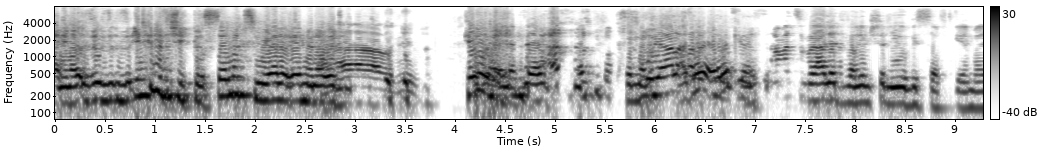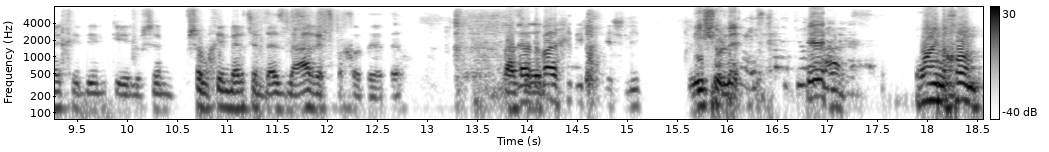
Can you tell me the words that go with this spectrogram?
אני, זה, זה, זה, יש כאן איזושהי פרסומת סמויה לריימן אוריג'ין. כאילו, כן, צמויה לדברים של יוביסופט, כי הם היחידים כאילו שהם שולחים מרצ'נדייז לארץ פחות או יותר. זה הדבר היחידי שיש לי. אני שולט. כן, וואי, נכון.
